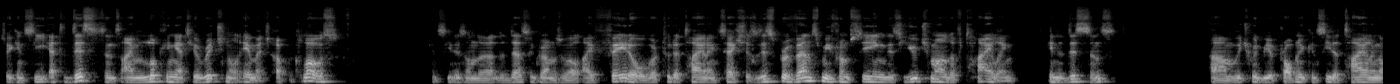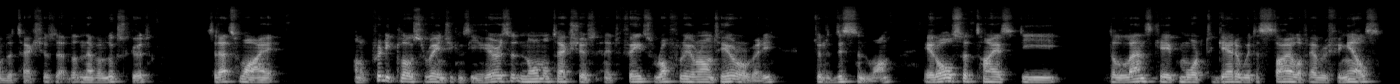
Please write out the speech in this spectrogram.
So you can see at the distance, I'm looking at the original image. Up close, you can see this on the, the desert ground as well. I fade over to the tiling textures. This prevents me from seeing this huge amount of tiling in the distance, um, which would be a problem. You can see the tiling of the textures. That, that never looks good. So that's why on a pretty close range, you can see here's the normal textures and it fades roughly around here already to the distant one. It also ties the the landscape more together with the style of everything else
